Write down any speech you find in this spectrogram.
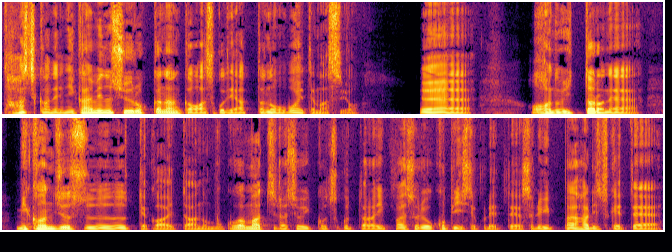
確かね、2回目の収録かなんかをあそこでやったのを覚えてますよ。えー、あの、行ったらね、みかんジュースって書いて、あの、僕がまあチラシを1個作ったらいっぱいそれをコピーしてくれて、それをいっぱい貼り付けて、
